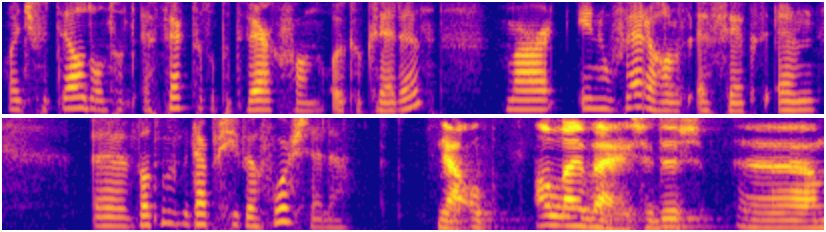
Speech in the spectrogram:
Want je vertelde ons dat het effect had op het werk van Oicocredit. Maar in hoeverre had het effect en uh, wat moet ik me daar precies bij voorstellen? Ja, op allerlei wijzen. Dus uh,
